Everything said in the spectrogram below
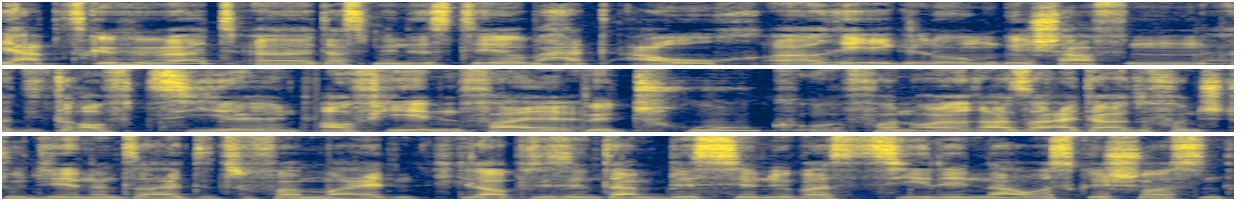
Ihr habt es gehört, äh, das Ministerium hat auch äh, Regelungen geschaffen, die darauf zielen, auf jeden Fall Betrug von eurer Seite, also von Studierendenseite zu vermeiden. Ich glaube, sie sind da ein bisschen übers Ziel hinausgeschossen.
